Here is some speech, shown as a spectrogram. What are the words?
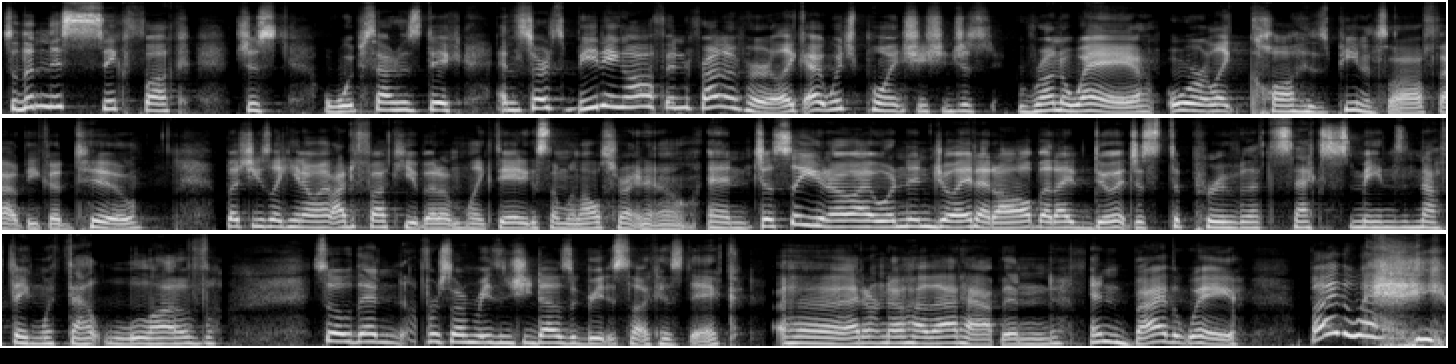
So then this sick fuck just whips out his dick and starts beating off in front of her. Like, at which point she should just run away or like claw his penis off. That would be good too. But she's like, you know what? I'd fuck you, but I'm like dating someone else right now. And just so you know, I wouldn't enjoy it at all, but I'd do it just to prove that sex means nothing without love. So then, for some reason, she does agree to suck his dick. Uh, I don't know how that happened. And by the way, by the way,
